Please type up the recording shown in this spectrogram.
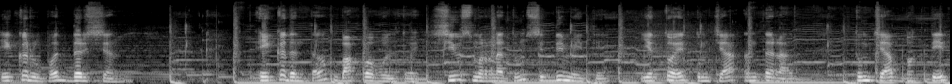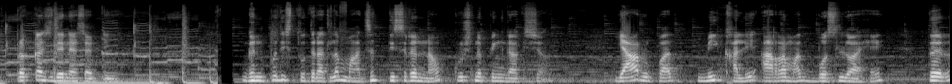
एकरूप दर्शन. एकदंत बाप्पा बोलतोय शिवस्मरणातून सिद्धी मिळते. येतोय तुमच्या अंतरात. तुमच्या भक्तीत प्रकाश देण्यासाठी. गणपती स्तोत्रातलं माझं तिसरं नाव कृष्ण पिंगाक्ष या रूपात मी खाली आरामात बसलो आहे तर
